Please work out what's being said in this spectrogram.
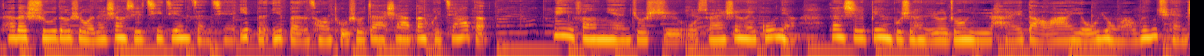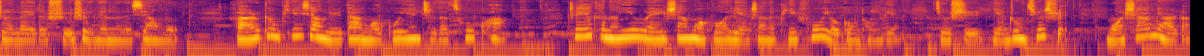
他的书都是我在上学期间攒钱一本一本从图书大厦搬回家的。另一方面，就是我虽然身为姑娘，但是并不是很热衷于海岛啊、游泳啊、温泉这类的水水嫩嫩的项目，反而更偏向于大漠孤烟直的粗犷。这也可能因为沙漠和我脸上的皮肤有共同点，就是严重缺水、磨砂面的，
